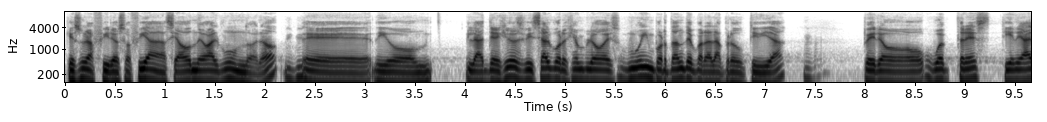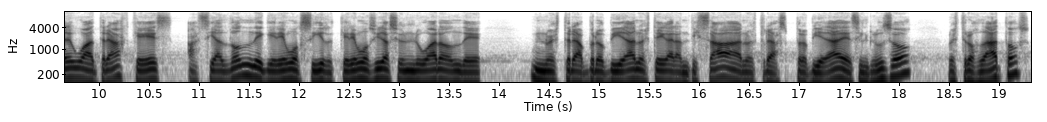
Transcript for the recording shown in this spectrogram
que es una filosofía de hacia dónde va el mundo, ¿no? Eh, digo, la inteligencia artificial, por ejemplo, es muy importante para la productividad, pero Web3 tiene algo atrás que es hacia dónde queremos ir. Queremos ir hacia un lugar donde nuestra propiedad no esté garantizada, nuestras propiedades incluso, nuestros datos,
